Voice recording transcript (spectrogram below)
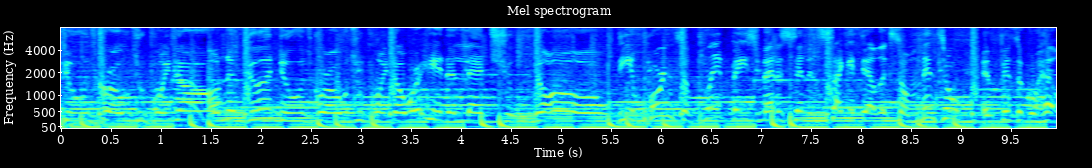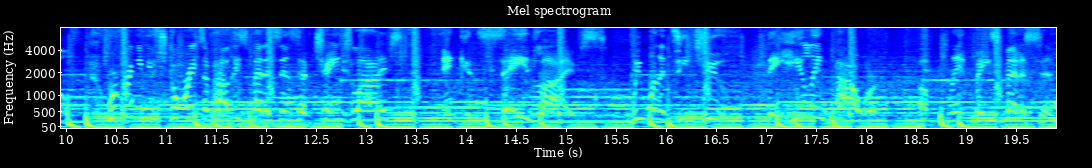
Dudes Grow 2.0. On the Good Dudes Grow 2.0, we're here to let you know the importance of plant based medicine and psychedelics on mental and physical health. We're bringing you stories of how these medicines have changed lives and can save lives. We want to teach you the healing power of plant based medicine.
